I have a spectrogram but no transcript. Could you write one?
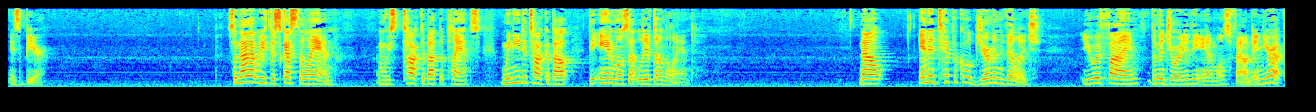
is beer. So now that we've discussed the land and we've talked about the plants, we need to talk about the animals that lived on the land. Now, in a typical German village, you would find the majority of the animals found in Europe.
